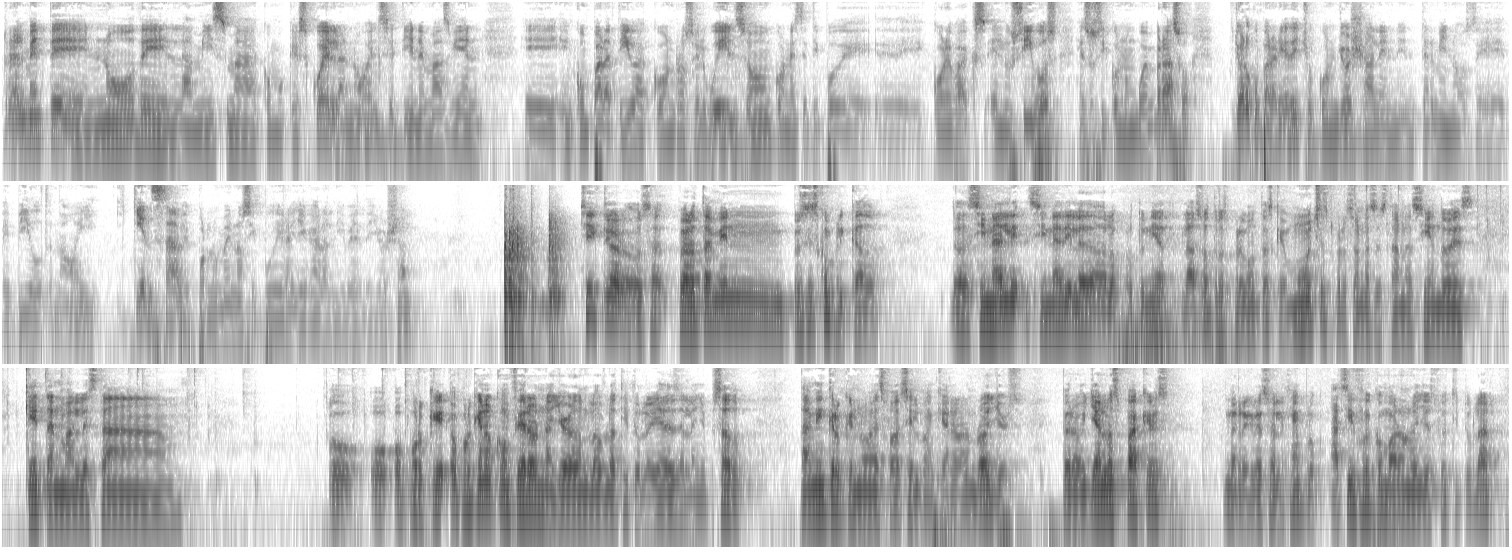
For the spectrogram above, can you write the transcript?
realmente no de la misma como que escuela, ¿no? Él se tiene más bien eh, en comparativa con Russell Wilson, con este tipo de, de corebacks elusivos, eso sí con un buen brazo. Yo lo compararía de hecho con Josh Allen en términos de, build, ¿no? Y, y quién sabe por lo menos si pudiera llegar al nivel de Josh Allen. Sí, claro, o sea, pero también pues es complicado. O si nadie, nadie le ha dado la oportunidad, las otras preguntas que muchas personas están haciendo es qué tan mal está O, o, o, por qué, ¿O por qué no confiaron a Jordan Love la titularidad desde el año pasado? También creo que no es fácil banquear a Aaron Rodgers. Pero ya los Packers, me regreso al ejemplo, así fue como Aaron Rodgers fue titular.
